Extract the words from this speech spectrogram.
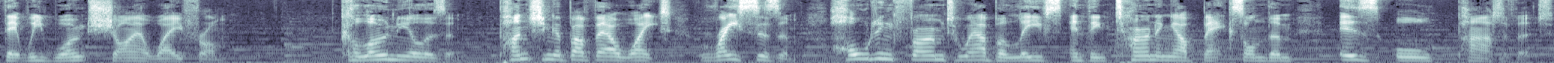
that we won't shy away from. Colonialism, punching above our weight, racism, holding firm to our beliefs and then turning our backs on them is all part of it.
